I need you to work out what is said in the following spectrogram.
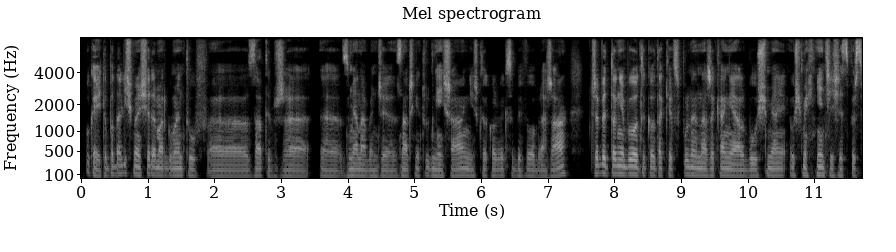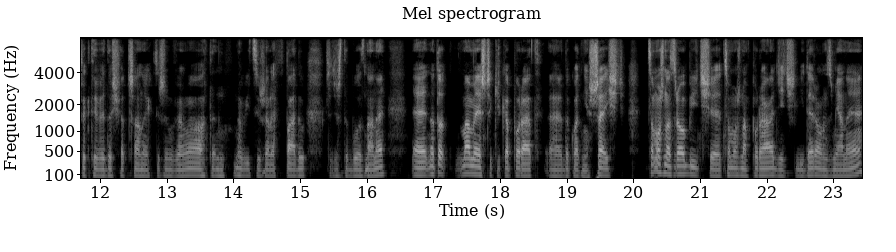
OK, to podaliśmy 7 argumentów e, za tym, że e, zmiana będzie znacznie trudniejsza niż ktokolwiek sobie wyobraża. Żeby to nie było tylko takie wspólne narzekanie albo uśmie uśmiechnięcie się z perspektywy doświadczonych, którzy mówią, o ten nowicjusz ale wpadł, przecież to było znane. E, no to mamy jeszcze kilka porad, dokładnie sześć. Co można zrobić, co można poradzić liderom zmiany,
